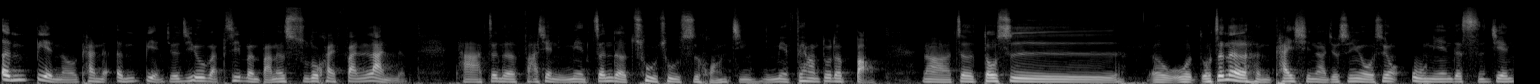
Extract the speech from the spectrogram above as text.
N 遍哦，看了 N 遍，就几乎把基本把那书都快翻烂了。他真的发现里面真的处处是黄金，里面非常多的宝。那这都是呃，我我真的很开心啊，就是因为我是用五年的时间。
